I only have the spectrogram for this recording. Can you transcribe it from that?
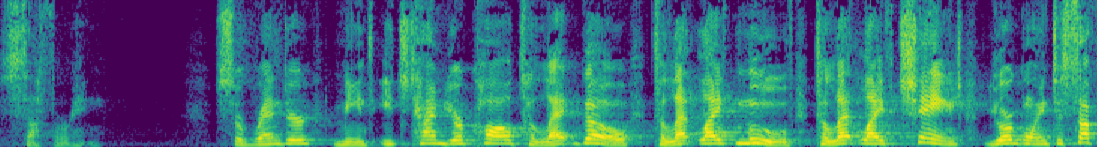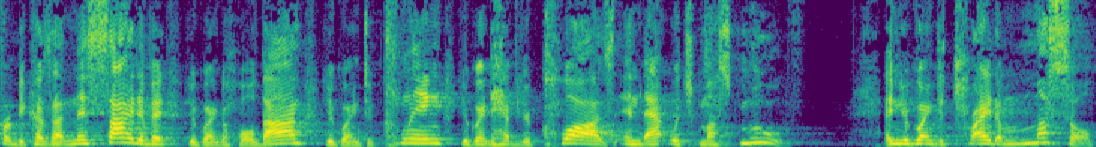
suffering. Surrender means each time you're called to let go, to let life move, to let life change, you're going to suffer because on this side of it, you're going to hold on, you're going to cling, you're going to have your claws in that which must move. And you're going to try to muscle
